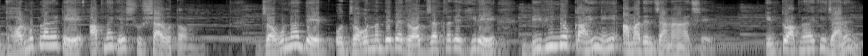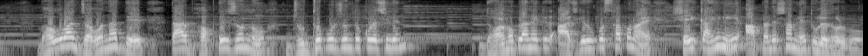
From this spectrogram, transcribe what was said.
ধর্ম প্ল্যানেটে আপনাকে সুস্বাগতম। জগন্নাথ দেব ও জগন্নাথ দেবের রথযাত্রাকে ঘিরে বিভিন্ন কাহিনী আমাদের জানা আছে। কিন্তু আপনারা কি জানেন, ভগবান জগন্নাথ দেব তার ভক্তের জন্য যুদ্ধ পর্যন্ত করেছিলেন? ধর্ম প্ল্যানেটের আজকের উপস্থাপনায় সেই কাহিনী আপনাদের সামনে তুলে ধরব।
